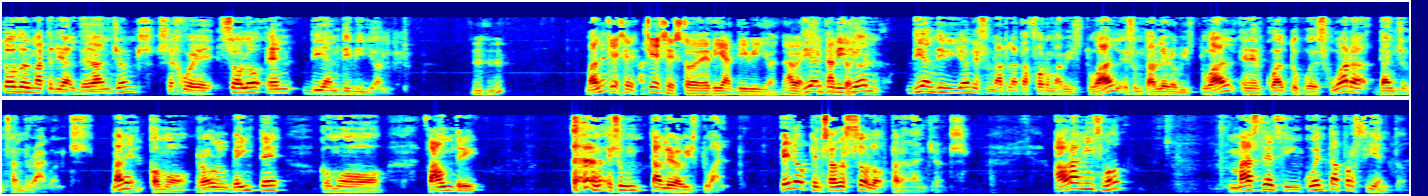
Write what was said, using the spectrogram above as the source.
todo el material de Dungeons se juegue solo en D&D Beyond. ¿Vale? ¿Qué, es, qué es esto de D&D Beyond? A ver, ¿qué D&D Beyond, Beyond es una plataforma virtual, es un tablero virtual en el cual tú puedes jugar a Dungeons and Dragons, ¿vale? Como Roll20, como Foundry, es un tablero virtual, pero pensado solo para Dungeons. Ahora mismo, más del 50%,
